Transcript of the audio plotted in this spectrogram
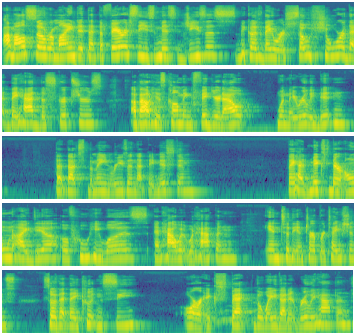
I'm also reminded that the Pharisees missed Jesus because they were so sure that they had the scriptures about his coming figured out when they really didn't. That that's the main reason that they missed him. They had mixed their own idea of who he was and how it would happen into the interpretations so that they couldn't see or expect the way that it really happened.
